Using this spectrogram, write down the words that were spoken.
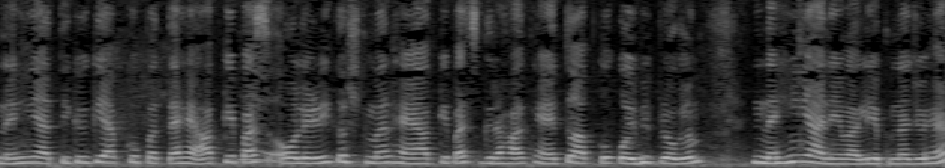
नहीं आती क्योंकि आपको पता है आपके पास ऑलरेडी कस्टमर है, आपके पास ग्राहक हैं तो आपको कोई भी प्रॉब्लम नहीं आने वाली अपना जो है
